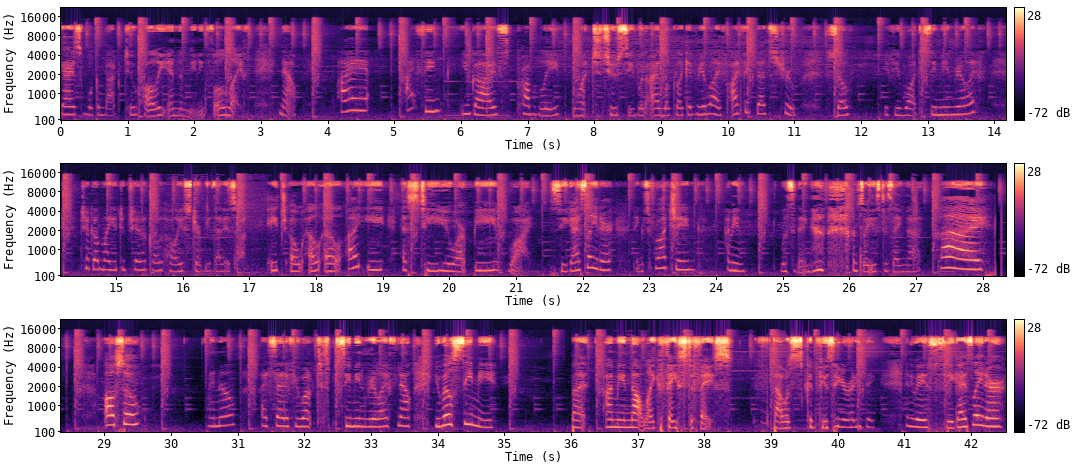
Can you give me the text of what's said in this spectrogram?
guys, welcome back to Hollie and the Meaningful Life. Now, I I think you guys probably want to see what I look like in real life. I think that's true. So, if you want to see me in real life, check out my YouTube channel called Hollie Sturby. That is H O L L I E S T U R B Y. See you guys later. Thanks for watching. I mean, listening. I'm so used to saying that. Bye. Also, I know I said if you want to see me in real life now, you will see me, but I mean not like face to face. If that was confusing or anything. Anyways, see you guys later.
